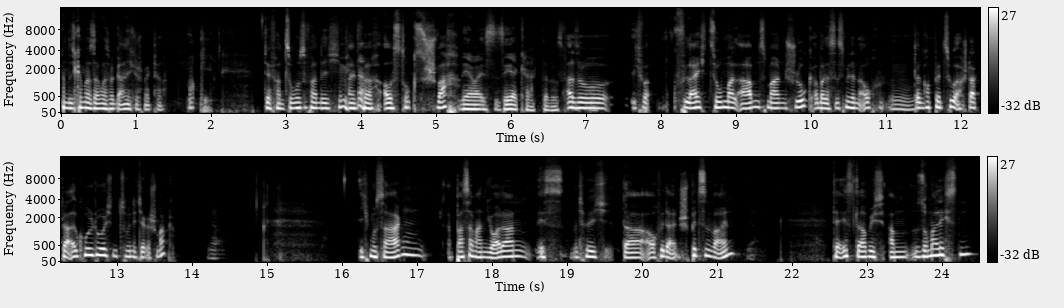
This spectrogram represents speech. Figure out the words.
Also ich kann mal sagen, was mir gar nicht geschmeckt hat. Okay. Der Franzose fand ich einfach ausdrucksschwach. Der war ist sehr charakterlos. Also ich war vielleicht so mal abends mal einen Schluck, aber das ist mir dann auch, Mhm. dann kommt mir zu stark der Alkohol durch und zu wenig der Geschmack. Ja. Ich muss sagen, Bassermann Jordan ist natürlich da auch wieder ein Spitzenwein. Ja. Der ist, glaube ich, am sommerlichsten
